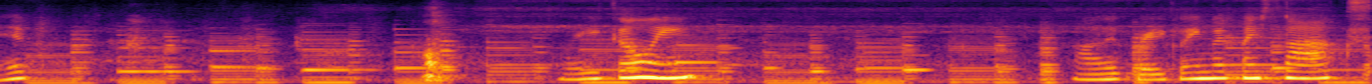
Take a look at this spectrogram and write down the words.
Where are you going? Olive, where are you going with my socks?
